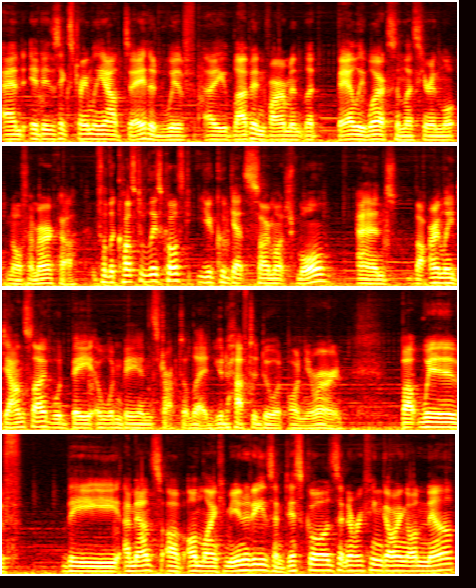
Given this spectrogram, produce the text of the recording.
and it is extremely outdated with a lab environment that barely works unless you're in North America. For the cost of this course, you could get so much more, and the only downside would be it wouldn't be instructor-led. You'd have to do it on your own. But with the amounts of online communities and discords and everything going on now,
